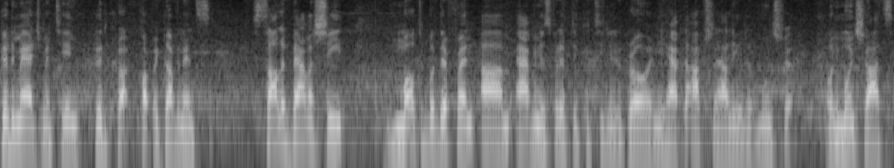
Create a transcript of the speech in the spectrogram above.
Good management team, good corporate governance, solid balance sheet, multiple different um, avenues for them to continue to grow, and you have the optionality on the, moonshot, on the moonshots.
